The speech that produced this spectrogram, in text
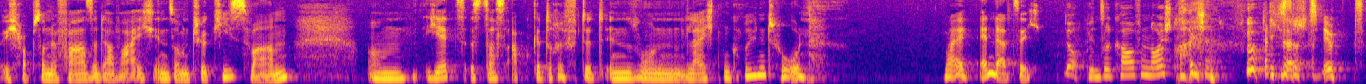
ich habe so eine Phase, da war ich in so einem Türkiswahn. Ähm, jetzt ist das abgedriftet in so einen leichten Grünton. Weil, ändert sich. Ja, Pinsel kaufen, neu streichen. das stimmt.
